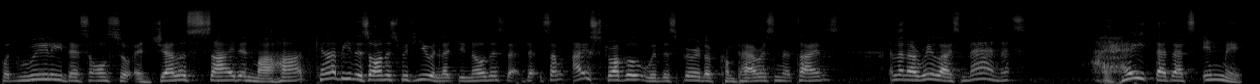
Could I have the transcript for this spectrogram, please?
but really there's also a jealous side in my heart. Can I be this honest with you and let you know this? That, that some, I struggle with the spirit of comparison at times. And then I realize, man, that's, I hate that that's in me.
